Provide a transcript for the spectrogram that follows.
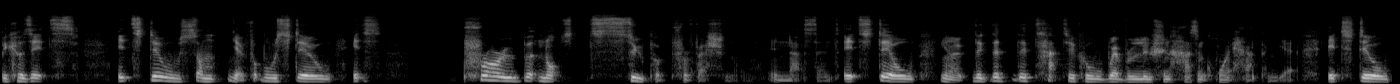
because it's it's still some you know football is still it's pro but not super professional in that sense. It's still, you know, the, the, the tactical revolution hasn't quite happened yet. It's still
